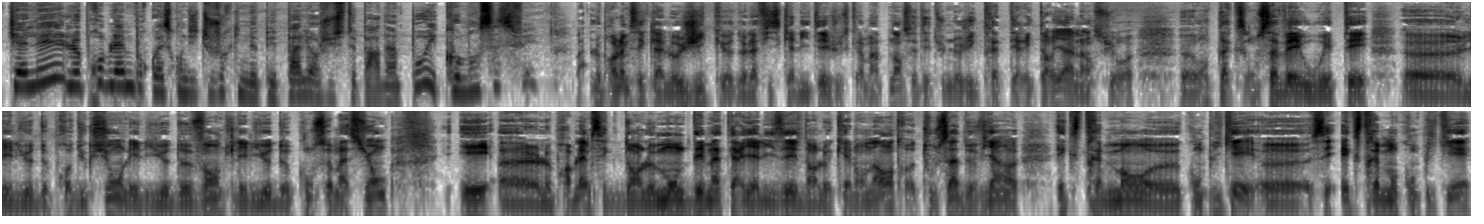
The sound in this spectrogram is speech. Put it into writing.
quel est le problème? Pourquoi est-ce qu'on dit toujours qu'ils ne paient pas leur juste part d'impôt et comment ça se fait? Bah, Le problème, c'est que la logique de la fiscalité jusqu'à maintenant, c'était une logique très territoriale. Hein, sur, euh, on, savait où étaient euh, les lieux de production, les lieux de vente, les lieux de consommation. Et euh, le problème, c'est que dans le monde dématérialisé dans lequel on entre, tout ça devient extrêmement compliqué. c'est extrêmement compliqué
